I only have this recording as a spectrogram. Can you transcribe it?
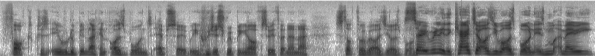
Fox because it would have been like an Osbourne's episode we were just ripping off. So we thought, no, no, stop talking about Ozzy Osbourne. So really, the character Ozzy Osbourne is maybe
